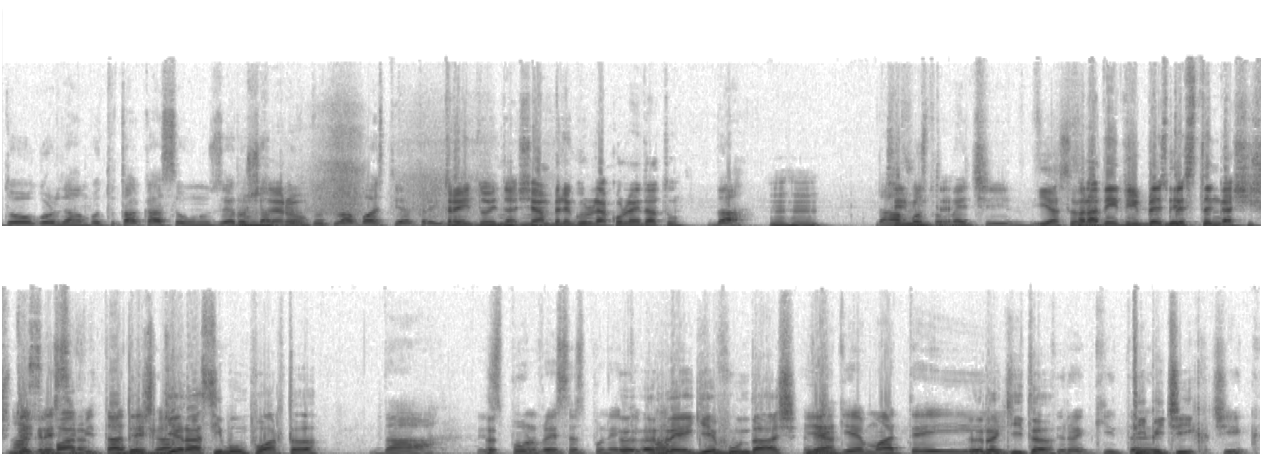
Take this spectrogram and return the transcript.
Două goluri, dar am bătut acasă 1-0 și am 1-0. pierdut la Bastia 3-2. 3-2, da. Și ambele goluri acolo le-ai dat tu. Da, Uh-huh. dar a Țin fost minte. un meci Ia să Ăla vedem. de driblezi De- pe stânga și de sub bară. agresivitate. Deci ca... Gerasim în poartă, Da, îți spun, vrei să spun echipa? Reghe fundaș, Ia. Reghe, Matei, Răchită, Răchită, Tibicic, Cic,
